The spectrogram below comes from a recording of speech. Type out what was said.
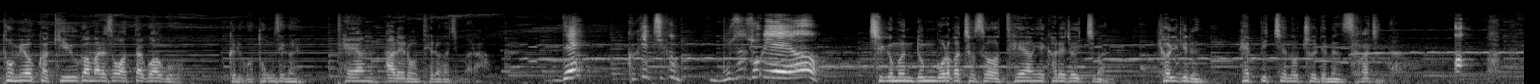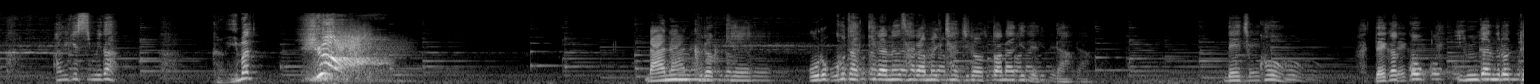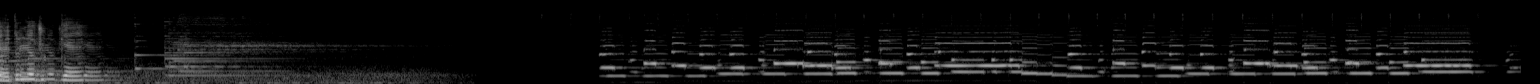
도미역과 기우가 말에서 왔다고 하고 그리고 동생을 태양 아래로 데려가지 마라 네? 그게 지금 무슨 소리예요? 지금은 눈보라가 쳐서 태양에 가려져 있지만 혈기는 햇빛에 노출되면 사라진다 알겠습니다. 그럼 이만 나는 그렇게 우르코다키라는 사람을 찾으러 떠나게 됐다. 네즈코, 내가 꼭 인간으로 되돌려 줄게.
